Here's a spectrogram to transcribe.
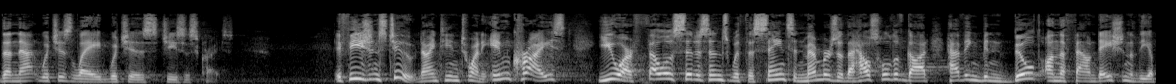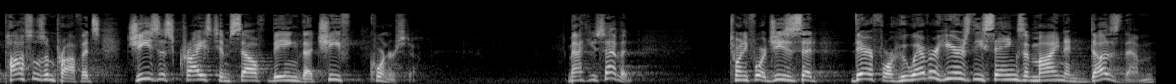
than that which is laid, which is Jesus Christ." Ephesians 2, 19 and 20. In Christ, you are fellow citizens with the saints and members of the household of God, having been built on the foundation of the apostles and prophets, Jesus Christ himself being the chief cornerstone. Matthew 7, 24. Jesus said, Therefore, whoever hears these sayings of mine and does them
